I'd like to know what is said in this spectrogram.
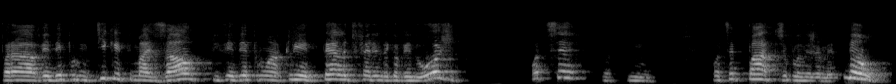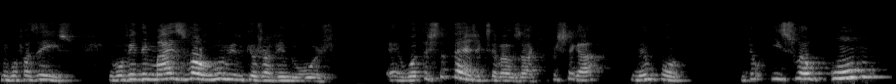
para vender por um ticket mais alto e vender para uma clientela diferente da que eu vendo hoje? Pode ser. Hum, pode ser parte do seu planejamento. Não, não vou fazer isso. Eu vou vender mais volume do que eu já vendo hoje. É outra estratégia que você vai usar aqui para chegar no mesmo ponto. Então, isso é o como,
